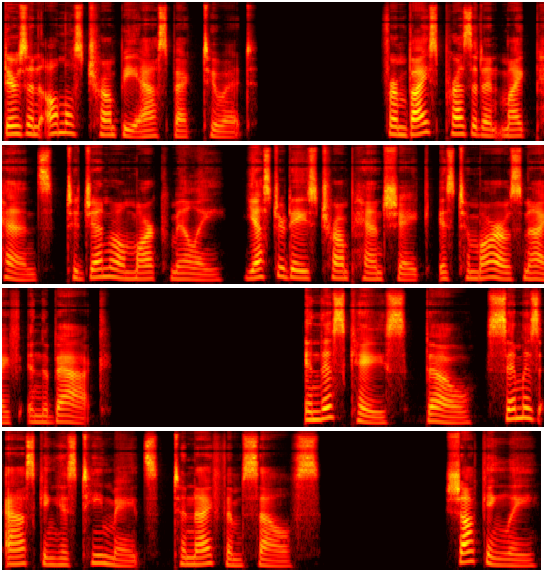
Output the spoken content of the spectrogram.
There's an almost Trumpy aspect to it. From Vice President Mike Pence to General Mark Milley, yesterday's Trump handshake is tomorrow's knife in the back. In this case, though, Sim is asking his teammates to knife themselves. Shockingly,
